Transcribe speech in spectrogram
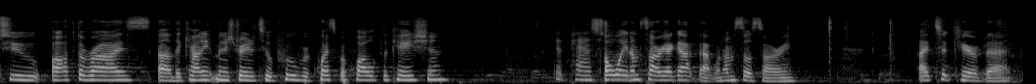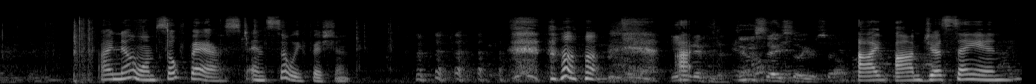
to authorize uh, the county administrator to approve request for qualification. That passed. Oh, wait, I'm sorry, I got that one. I'm so sorry. I took care of that. I know, I'm so fast and so efficient. Even if you do say so yourself. I, I'm just saying,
